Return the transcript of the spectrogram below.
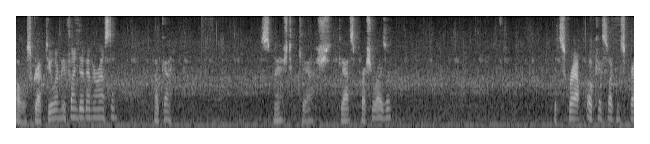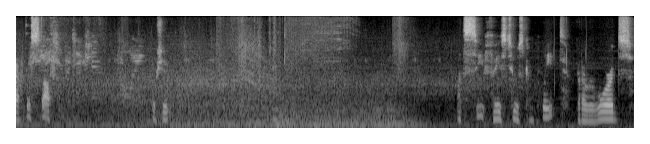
Oh, a scrap dealer may find it interesting. Okay. Smashed gas, gas pressurizer. It's scrap. Okay, so I can scrap this stuff. Oh shoot. Let's see, phase two is complete. Got our rewards.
